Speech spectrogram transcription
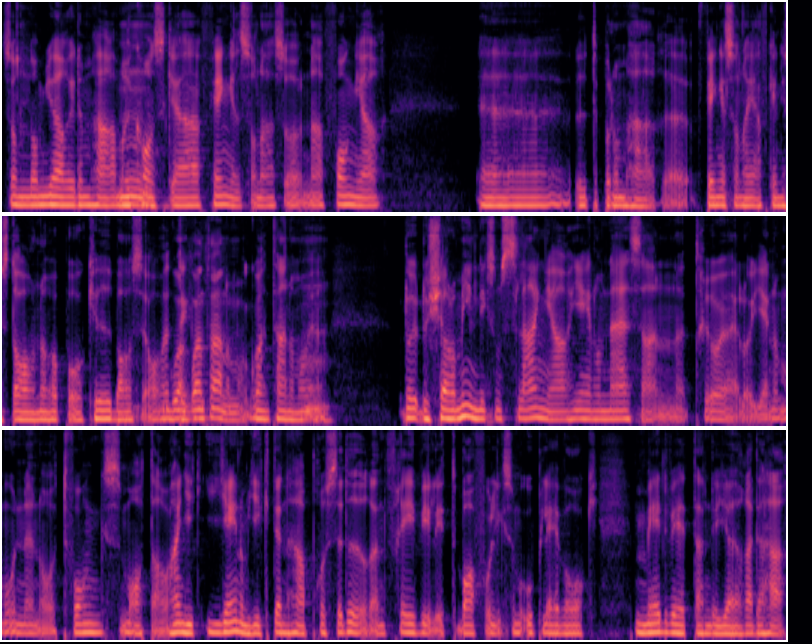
Som de gör i de här amerikanska fängelserna, så när fångar eh, ute på de här eh, fängelserna i Afghanistan och på Kuba och så. Gu- Guantanamo. Guantanamo, ja. Mm. Då, då kör de in liksom slangar genom näsan, tror jag, eller genom munnen och tvångsmatar. Och han gick, genomgick den här proceduren frivilligt, bara för att liksom uppleva och medvetandegöra det här.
